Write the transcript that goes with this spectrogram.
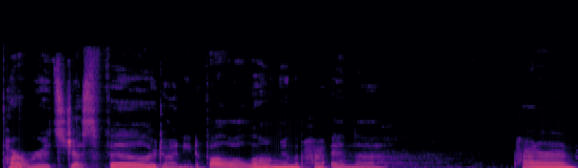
part where it's just fill, or do I need to follow along in the pa- in the pattern?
